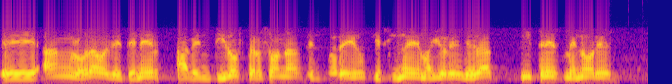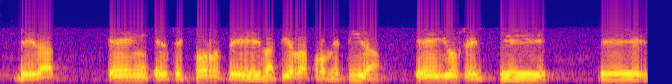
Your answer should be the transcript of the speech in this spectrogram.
eh, han logrado detener a 22 personas, dentro de ellos 19 mayores de edad y 3 menores de edad, en el sector de la Tierra Prometida. Ellos este, eh,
